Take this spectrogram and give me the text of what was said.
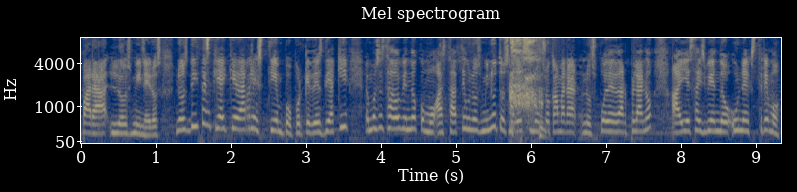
para los mineros. Nos dicen que hay que darles tiempo porque desde aquí hemos estado viendo como hasta hace unos minutos, a ver si nuestra cámara nos puede dar plano, ahí estáis viendo un extremo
